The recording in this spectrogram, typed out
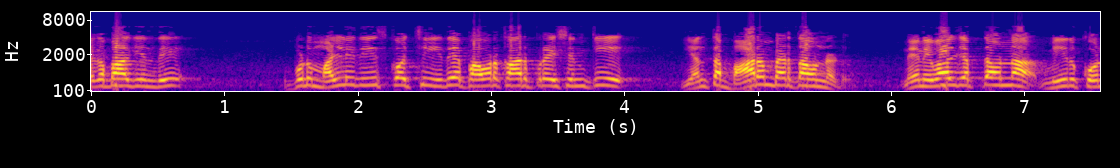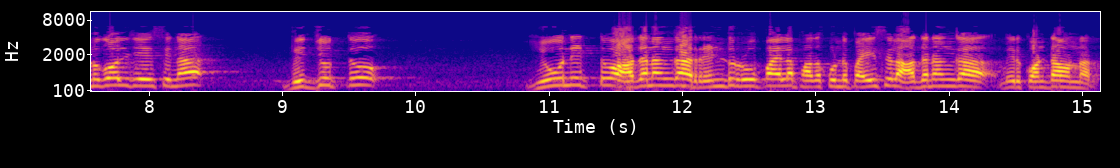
ఎగబాగింది? ఇప్పుడు మళ్ళీ తీసుకొచ్చి ఇదే పవర్ కార్పొరేషన్కి ఎంత భారం పెడతా ఉన్నాడు. నేను ఇవాళ చెప్తా ఉన్నా మీరు కొనుగోలు చేసిన విద్యుత్తు యూనిట్ అదనంగా రెండు రూపాయల పదకొండు పైసలు అదనంగా మీరు కొంటా ఉన్నారు.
